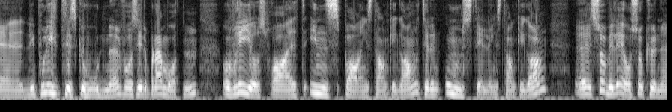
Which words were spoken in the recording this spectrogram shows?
eh, de politiske hodene, for å si det på den måten, å vri oss fra et innsparingstankegang til en omstillingstankegang, så vil det også kunne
